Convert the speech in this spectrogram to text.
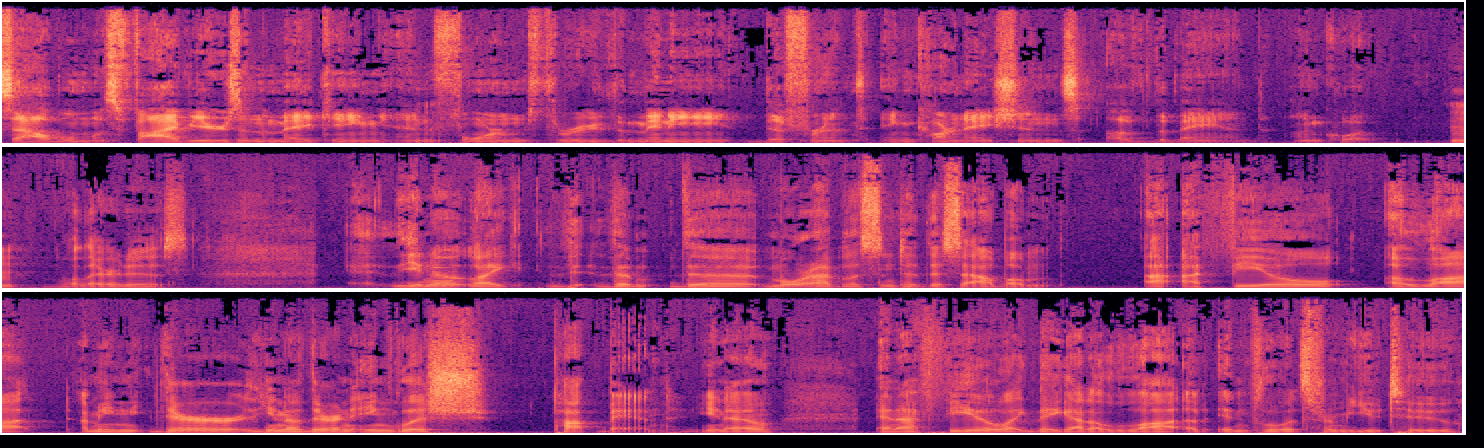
This album was five years in the making and formed through the many different incarnations of the band. Unquote. well, there it is. You know, like the the, the more I've listened to this album, I, I feel a lot. I mean, they're you know they're an English pop band, you know, and I feel like they got a lot of influence from U2.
